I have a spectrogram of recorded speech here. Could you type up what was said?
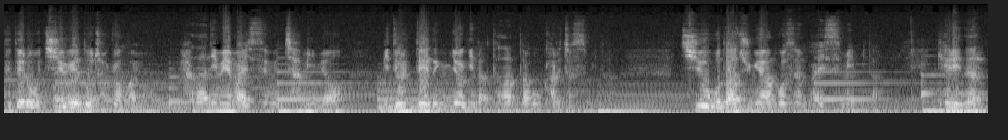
그대로 치유에도 적용하여 하나님의 말씀은 참이며 믿을 때 능력이 나타난다고 가르쳤습니다. 치유보다 중요한 것은 말씀입니다. 캐리는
